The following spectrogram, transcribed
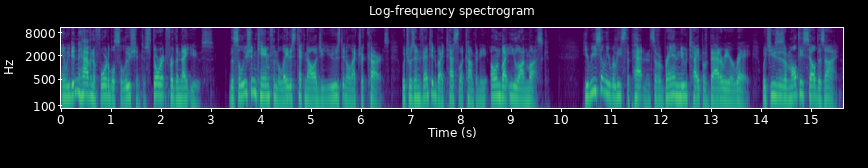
and we didn't have an affordable solution to store it for the night use. The solution came from the latest technology used in electric cars, which was invented by Tesla company owned by Elon Musk. He recently released the patents of a brand new type of battery array, which uses a multi-cell design.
